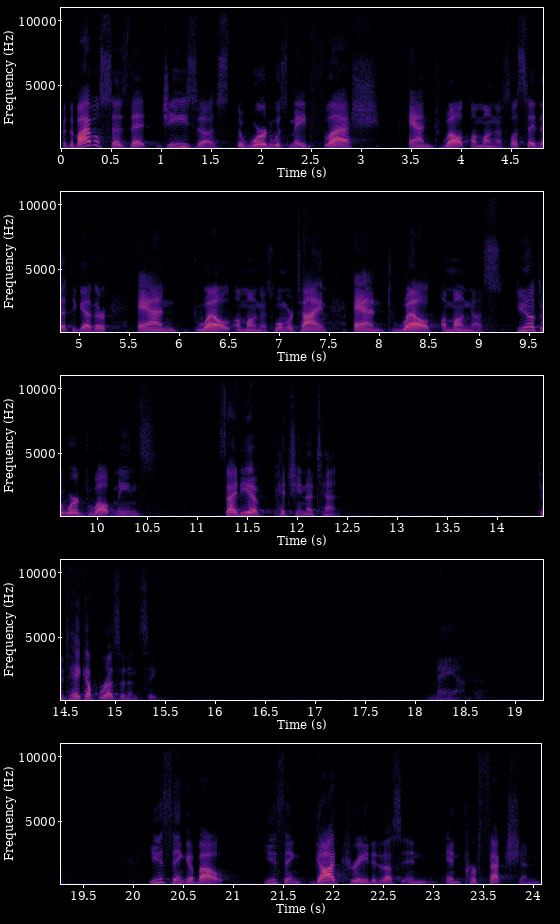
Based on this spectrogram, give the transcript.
But the Bible says that Jesus, the Word was made flesh and dwelt among us. Let's say that together. And dwelt among us. One more time. And dwelt among us. Do you know what the word dwelt means? It's the idea of pitching a tent, to take up residency. Man. You think about, you think God created us in, in perfection.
